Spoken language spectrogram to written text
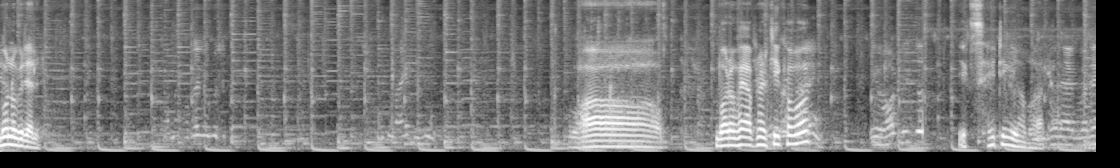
বন বিড়াল বড় ভাই আপনার কি খবর? এক্সাইটিং লাভার একবারে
